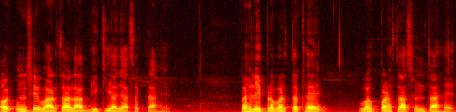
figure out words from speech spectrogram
और उनसे वार्तालाप भी किया जा सकता है। पहले प्रवर्तक है, वह पढ़ता सुनता है,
